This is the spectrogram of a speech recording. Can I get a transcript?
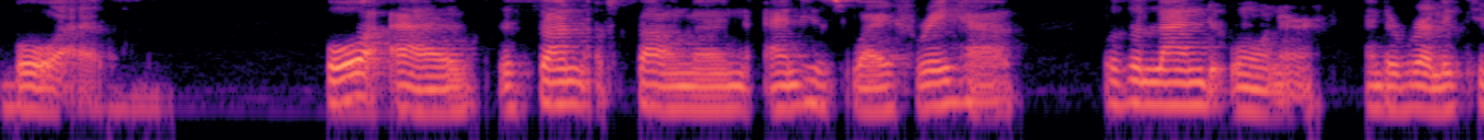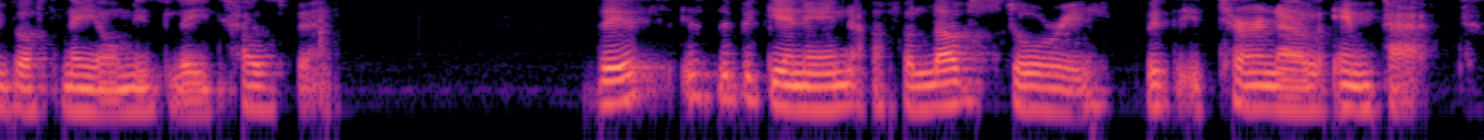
Boaz. Boaz, the son of Salmon and his wife Rahab, was a landowner and a relative of Naomi's late husband. This is the beginning of a love story with eternal impact.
